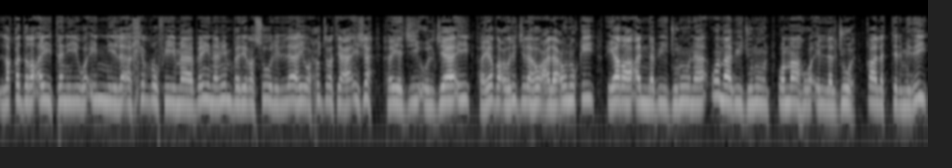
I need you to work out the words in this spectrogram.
لقد رأيتني وإني لأخر فيما بين منبر رسول الله وحجرة عائشة فيجيء الجائي فيضع رجله على عنقي يرى أن بي جنونا وما بي جنون وما هو إلا الجوع قال الترمذي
